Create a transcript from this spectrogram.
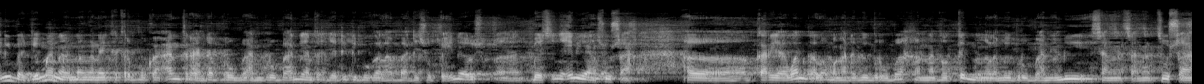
Ini bagaimana mengenai keterbukaan terhadap perubahan-perubahan yang terjadi di Bukalapak, di Supi ini harus uh, biasanya ini yang susah. Uh, karyawan kalau menghadapi perubahan atau tim mengalami perubahan ini sangat-sangat susah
